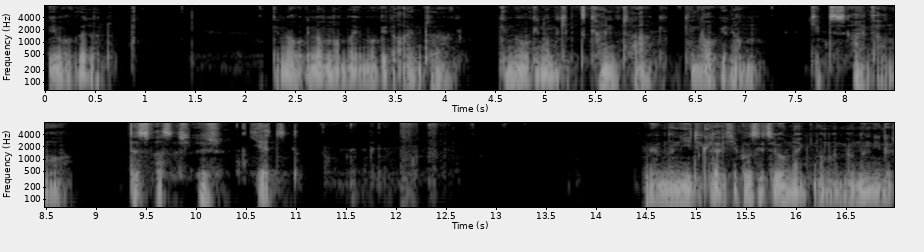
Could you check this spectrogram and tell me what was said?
wie man will. Genau genommen haben wir immer wieder einen Tag. Genau genommen gibt es keinen Tag. Genau genommen gibt es einfach nur das, was es ist. Jetzt. Wir haben noch nie die gleiche Position eingenommen. Wir haben noch nie den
